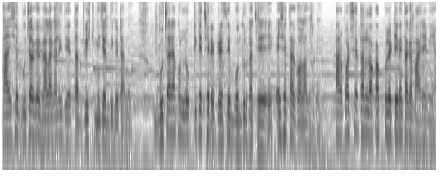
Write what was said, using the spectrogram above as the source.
তাই সে বুচারকে গালাগালি দিয়ে তার দৃষ্টি নিজের দিকে টানে। বুচার এখন লোকটিকে ছেড়ে ড্রেসে বন্ধুর কাছে এসে তার গলা ধরে। তারপর সে তার লক আপ খুলে টেনে তাকে বাইরে নিয়ে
